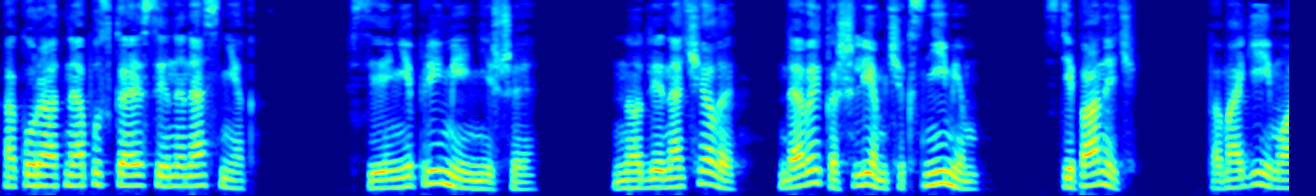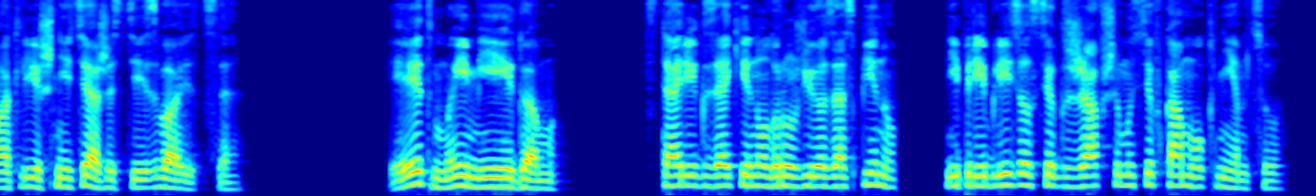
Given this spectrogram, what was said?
аккуратно опуская сына на снег. «Все непременнейшее. Но для начала давай-ка шлемчик снимем. Степаныч, помоги ему от лишней тяжести избавиться». «Это мы мигом». Старик закинул ружье за спину и приблизился к сжавшемуся в комок немцу.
